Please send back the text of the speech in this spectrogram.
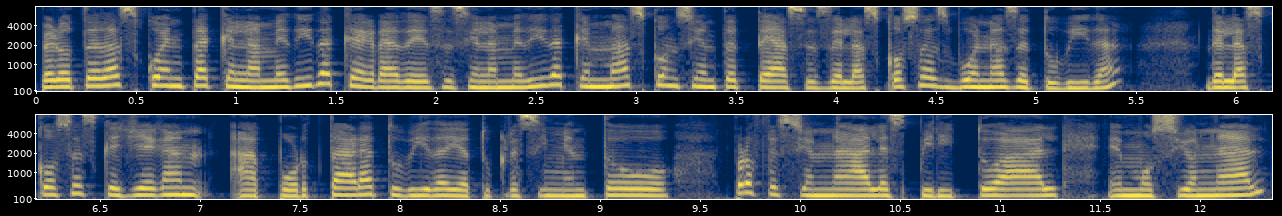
pero te das cuenta que en la medida que agradeces y en la medida que más consciente te haces de las cosas buenas de tu vida, de las cosas que llegan a aportar a tu vida y a tu crecimiento profesional, espiritual, emocional,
